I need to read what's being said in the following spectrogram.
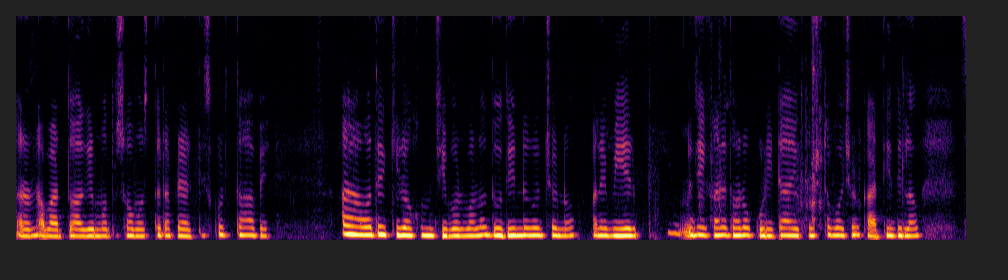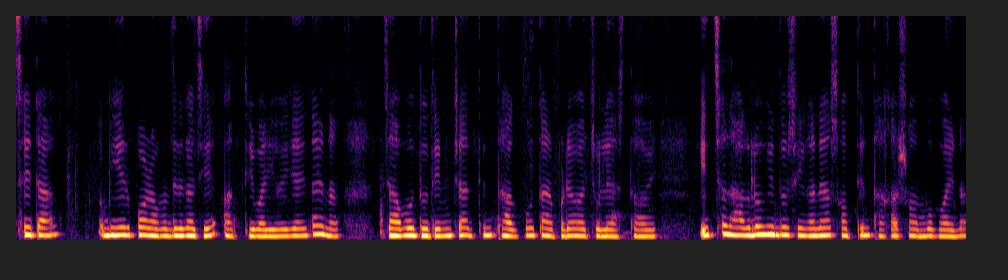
কারণ আবার তো আগের মতো সমস্তটা প্র্যাকটিস করতে হবে, আর আমাদের কীরকম জীবন বলো, দুদিনের জন্য মানে বিয়ের যেখানে ধরো কুড়িটা, একুশটা বছর কাটিয়ে দিলাম, সেটা বিয়ের পর আমাদের কাছে আত্মীয় বাড়ি হয়ে যায়, তাই না? যাব দুদিন, চার দিন থাকব, তারপরে আবার চলে আসতে হবে। ইচ্ছা থাকলেও কিন্তু সেখানে আর সব দিন থাকা সম্ভব হয় না।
